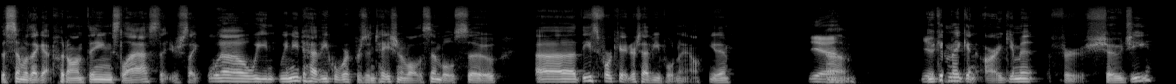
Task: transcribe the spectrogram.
the symbol that got put on things last. That you're just like, well, we we need to have equal representation of all the symbols. So uh, these four characters have evil now. You know. Yeah. Um, Yeah, you can make an argument for Shoji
